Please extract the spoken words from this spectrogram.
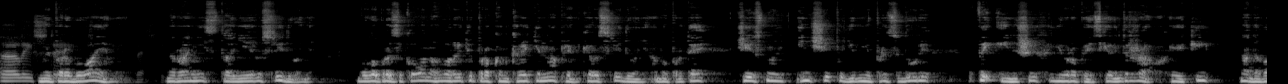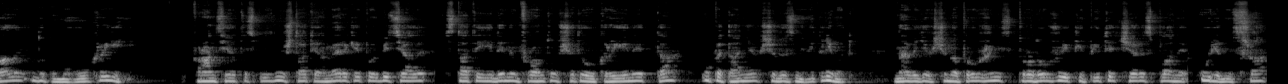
Eh, Ми перебуваємо на ранній стадії розслідування. Було б ризиковано говорити про конкретні напрямки розслідування або про те, чи існують інші подібні процедури в інших європейських державах, які надавали допомогу Україні. Франція та Сполучені Штати Америки пообіцяли стати єдиним фронтом щодо України та у питаннях щодо зміни клімату, навіть якщо напруженість продовжує кипіти через плани уряду США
